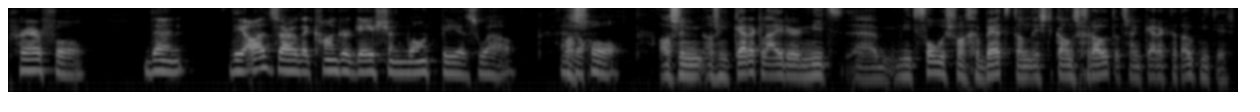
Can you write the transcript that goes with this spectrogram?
prayerful, then the odds are the congregation won't be as well as Als- a whole. Als een, als een kerkleider niet, eh, niet vol is van gebed, dan is de kans groot dat zijn kerk dat ook niet is.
